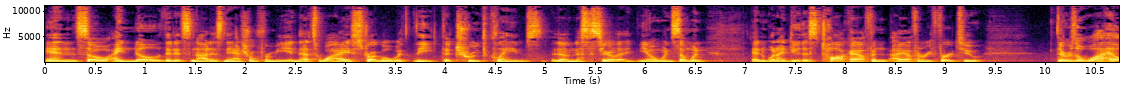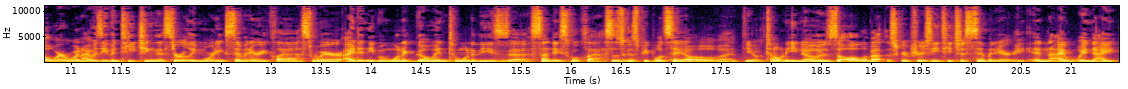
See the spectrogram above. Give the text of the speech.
And so I know that it's not as natural for me, and that's why I struggle with the the truth claims necessarily. You know, when someone and when I do this talk, I often I often refer to there was a while where when I was even teaching this early morning seminary class where I didn't even want to go into one of these uh, Sunday school classes because people would say, "Oh, uh, you know, Tony knows all about the scriptures. He teaches seminary." And I and I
